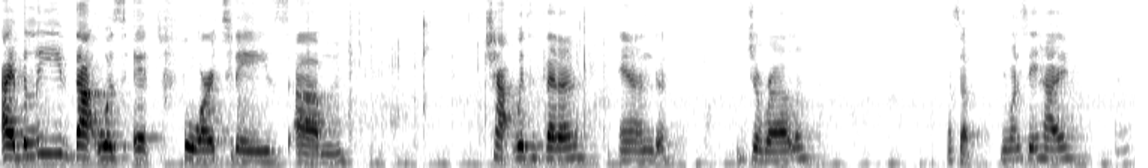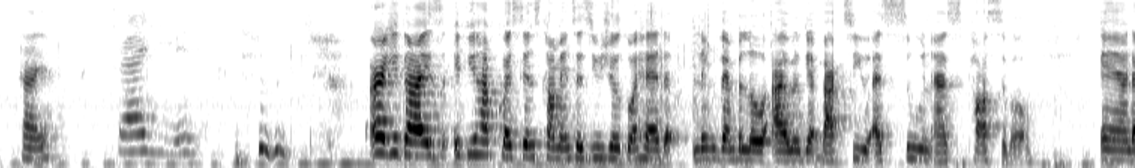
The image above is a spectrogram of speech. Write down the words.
I believe that was it for today's um, chat with Vetta and Jarrell. What's up? You want to say hi? Hi. All right, you guys, if you have questions, comments, as usual, go ahead, link them below. I will get back to you as soon as possible. And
